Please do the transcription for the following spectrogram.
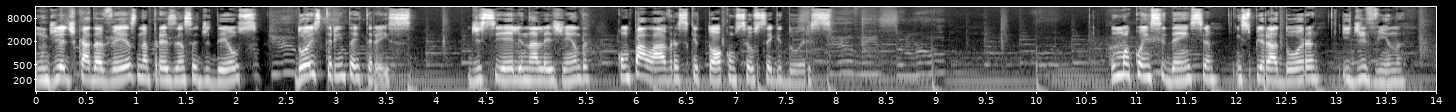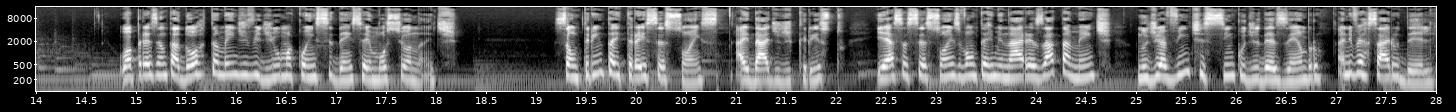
Um dia de cada vez na presença de Deus, 233. Disse ele na legenda com palavras que tocam seus seguidores. Uma coincidência inspiradora e divina. O apresentador também dividiu uma coincidência emocionante. São 33 sessões, a idade de Cristo, e essas sessões vão terminar exatamente no dia 25 de dezembro, aniversário dele,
